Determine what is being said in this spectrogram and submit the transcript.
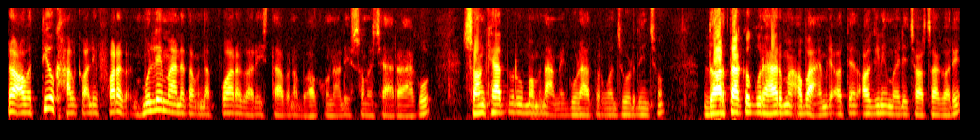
र अब त्यो खालको अलिक फरक मूल्य मान्यताभन्दा पर गरेर स्थापना भएको हुनाले समस्याहरू आएको सङ्ख्यात्मक रूपमा भन्दा हामी गुणात्मकमा जोड दिन्छौँ। दर्ताको कुराहरूमा अब हामीले अत्यन्त अघि नै मैले चर्चा गरेँ।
